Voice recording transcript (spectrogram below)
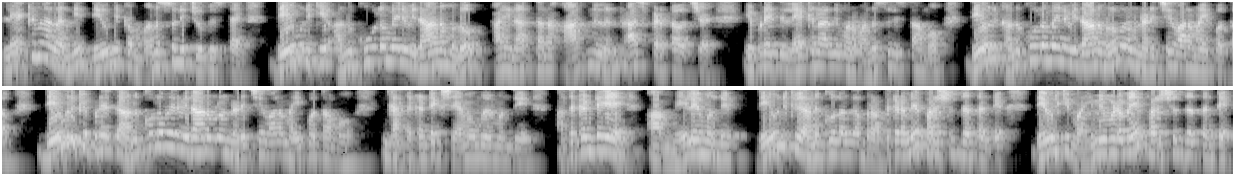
లేఖనాలన్నీ దేవుని యొక్క మనస్సుని చూపిస్తాయి. దేవునికి అనుకూలమైన విధానంలో ఆయన తన ఆజ్ఞలను రాసి పెడతా వచ్చాడు. ఎప్పుడైతే లేఖనాల్ని మనం అనుసరిస్తామో దేవునికి అనుకూలమైన విధానంలో మనం నడిచే వారం అయిపోతాం. దేవునికి ఎప్పుడైతే అనుకూలమైన విధానం విధానంలో నడిచే వారం అయిపోతామో. ఇంకా అంతకంటే క్షేమం ఏముంది? అంతకంటే ఆ మేలేముంది? దేవునికి అనుకూలంగా బ్రతకడమే పరిశుద్ధత అంటే దేవునికి మహిమ ఇవ్వడమే పరిశుద్ధత అంటే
